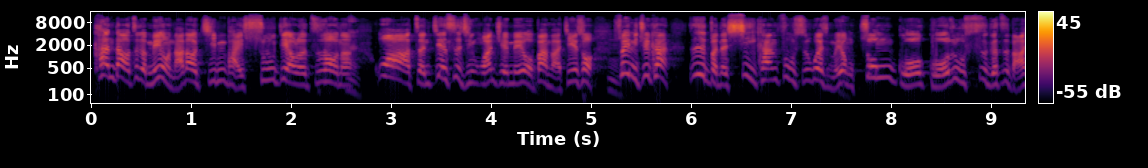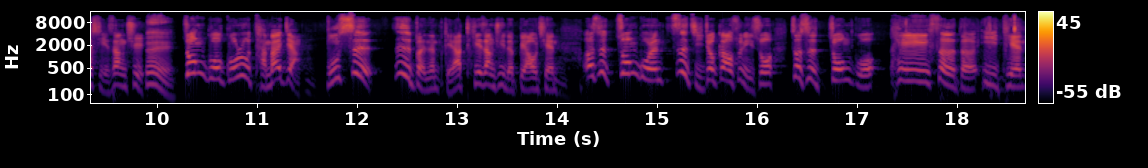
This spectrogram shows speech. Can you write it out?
看到这个没有拿到金牌输掉了之后呢，哇，整件事情完全没有办法接受。所以你去看日本的细刊富士为什么用“中国国入”四个字把它写上去？对，中国国入，坦白讲，不是日本人给他贴上去的标签，而是中国人自己就告诉你说，这是中国黑色的一天，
